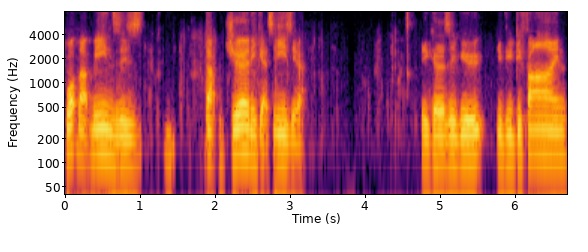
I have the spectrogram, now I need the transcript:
what that means is that journey gets easier because if you if you define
